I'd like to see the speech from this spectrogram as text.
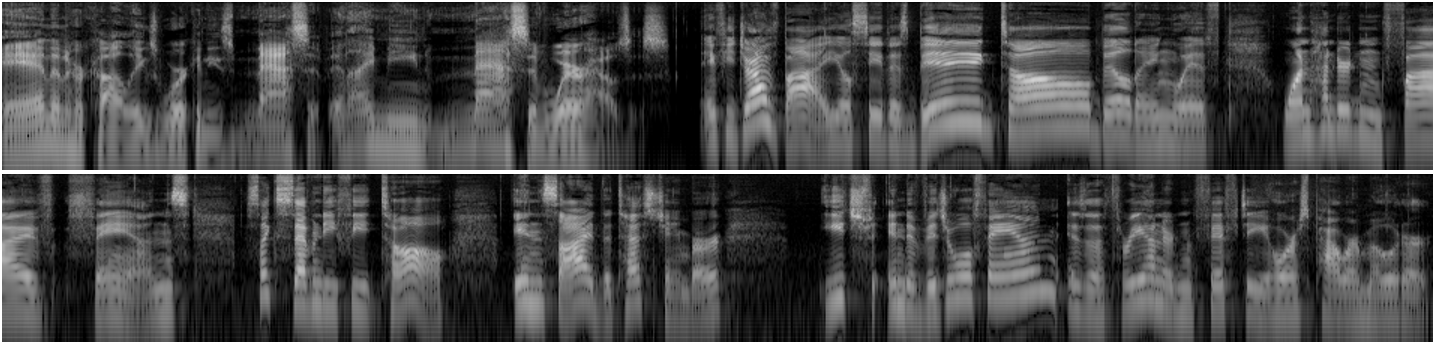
Anne and her colleagues work in these massive, and I mean massive warehouses. If you drive by, you'll see this big, tall building with 105 fans. It's like 70 feet tall inside the test chamber. Each individual fan is a 350 horsepower motor.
